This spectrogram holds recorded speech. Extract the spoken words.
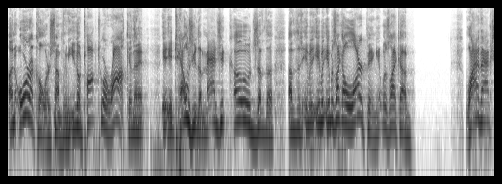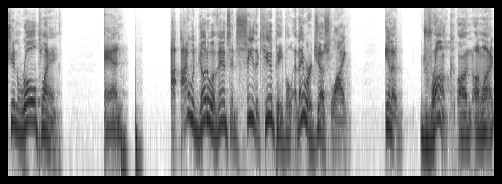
an oracle or something. You go talk to a rock and then it, it, it tells you the magic codes of the, of the, it, it, it was like a LARPing. It was like a live action role playing. And I, I would go to events and see the Q people and they were just like in a drunk on online.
